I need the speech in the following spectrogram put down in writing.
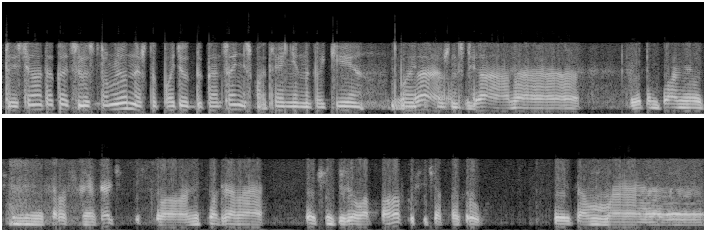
То есть она такая целеустремленная, что пойдет до конца, несмотря ни на какие да, сложности. Да, она в этом плане очень хорошее качество, что несмотря на очень тяжелую обстановку сейчас вокруг, ты там э,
